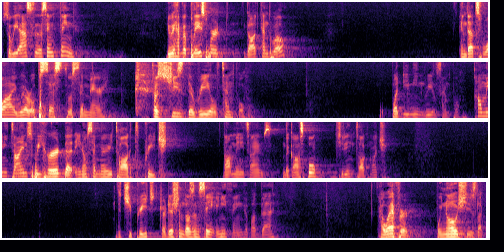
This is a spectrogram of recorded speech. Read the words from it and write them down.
So we ask the same thing Do we have a place where God can dwell? And that's why we are obsessed with St. Mary, because she's the real temple. What do you mean, real temple? How many times we heard that, you know, St. Mary talked, preached? Not many times. In the gospel, she didn't talk much. Did she preach? Tradition doesn't say anything about that. However, we know she's like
